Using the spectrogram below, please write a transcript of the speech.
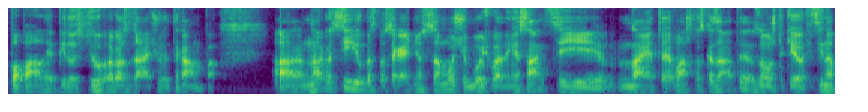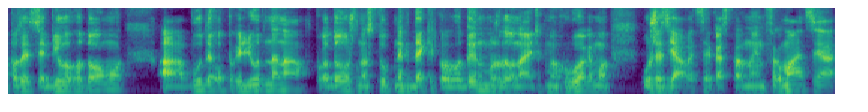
попали під ось цю роздачу Трампа. А на Росію безпосередньо саму чи будуть введені санкції, знаєте, важко сказати. Знову ж таки, офіційна позиція Білого Дому а, буде оприлюднена впродовж наступних декількох годин. Можливо, навіть як ми говоримо, уже з'явиться якась певна інформація.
